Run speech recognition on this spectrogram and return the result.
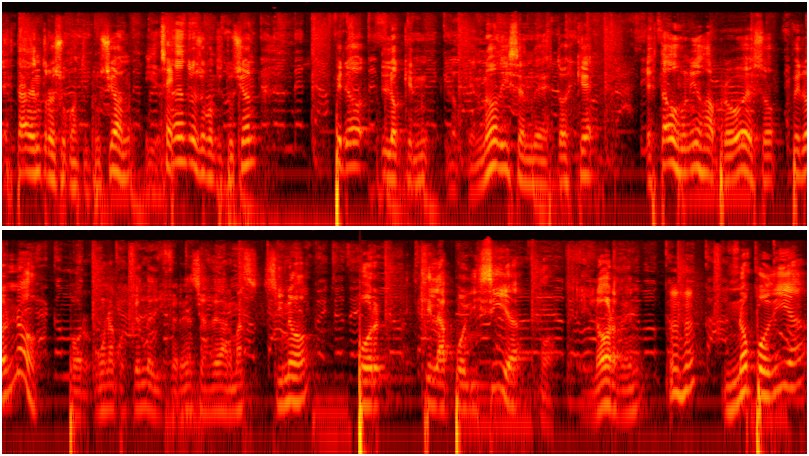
está dentro de su constitución y está Sí. dentro de su constitución, pero lo que lo que no dicen de esto es que Estados Unidos aprobó eso, pero no por una cuestión de diferencias de armas, sino porque la policía o el orden no podía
